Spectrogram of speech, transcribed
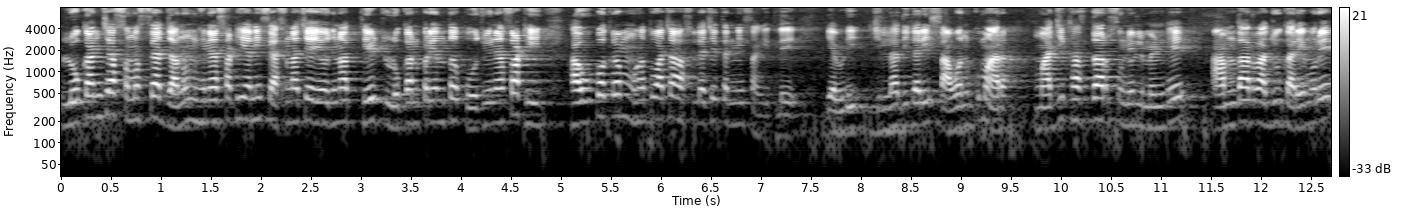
लोकांच्या समस्या जाणून घेण्यासाठी आणि शासनाच्या योजना थेट लोकांपर्यंत पोहोचविण्यासाठी हा उपक्रम महत्त्वाचा असल्याचे त्यांनी सांगितले. यावेळी जिल्हाधिकारी सावंतकुमार माजी खासदार सुनील मेंढे आमदार राजू कारेमोरे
